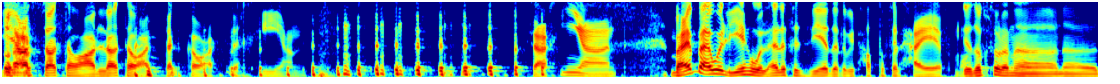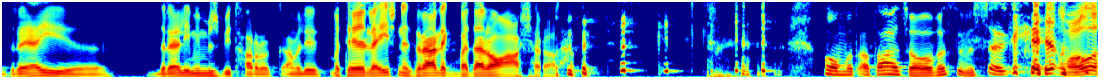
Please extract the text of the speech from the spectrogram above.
جه على السقطه وعلى اللقطه وعلى التكه وعلى السخيان. سخيان. بحب قوي اليه والألف الزيادة اللي بيتحطوا في الحياة في يا مصر. دكتور أنا أنا دراعي دراعي اليمين مش بيتحرك. أعمل إيه؟ ما تلاقيش نزرع لك بداله عشرة. هو ما اتقطعش هو بس مش شغال ما هو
